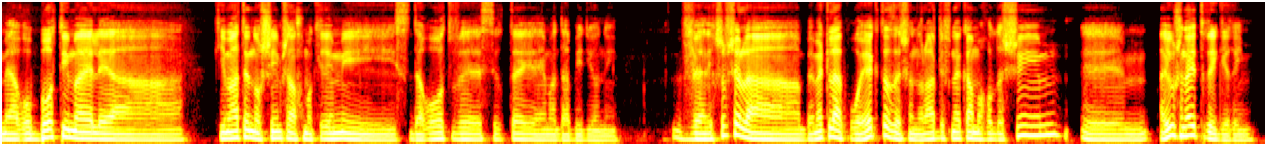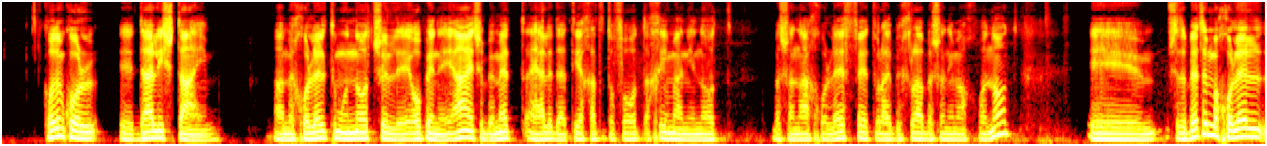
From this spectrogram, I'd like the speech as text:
מהרובוטים האלה הכמעט אנושיים שאנחנו מכירים מסדרות וסרטי אה, מדע בדיוני. ואני חושב שבאמת לפרויקט הזה שנולד לפני כמה חודשים, אה, היו שני טריגרים. קודם כל, אה, דלי 2, המחולל תמונות של אה, OpenAI, שבאמת היה לדעתי אחת התופעות הכי מעניינות בשנה החולפת, אולי בכלל בשנים האחרונות, אה, שזה בעצם מחולל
